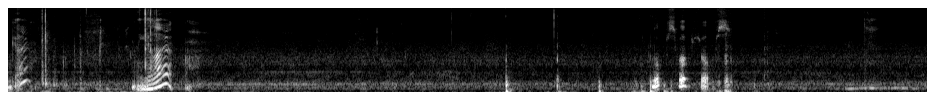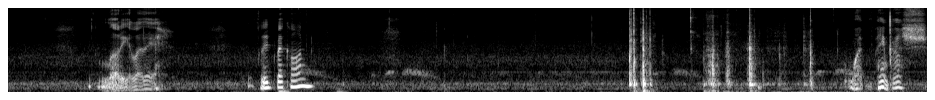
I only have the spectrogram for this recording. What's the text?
We go. The yellow. Whoops, whoops, whoops. A lot of yellow there lid back on. Wipe the paintbrush.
